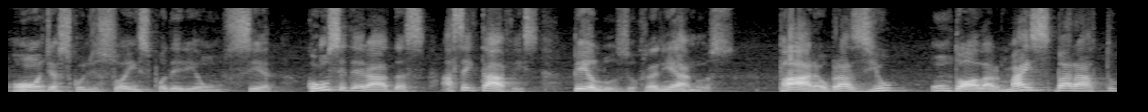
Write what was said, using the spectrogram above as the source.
onde as condições poderiam ser consideradas aceitáveis pelos ucranianos. Para o Brasil, um dólar mais barato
